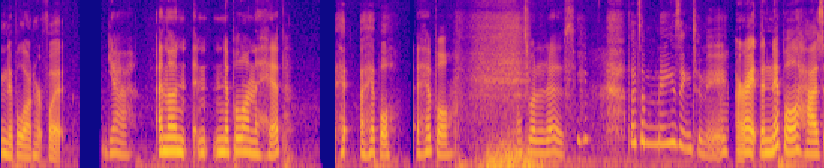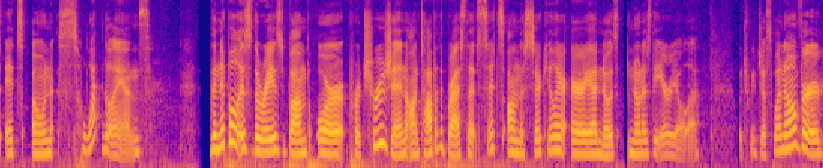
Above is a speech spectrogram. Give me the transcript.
nipple on her foot. Yeah, and then n- nipple on the hip, Hi- a hipple. A hipple. That's what it is. That's amazing to me. All right, the nipple has its own sweat glands. The nipple is the raised bump or protrusion on top of the breast that sits on the circular area known, as the areola, which we just went over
